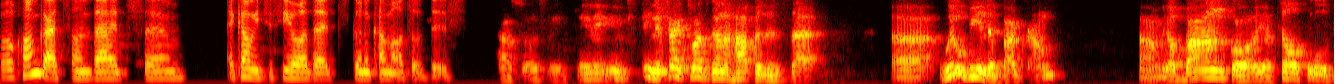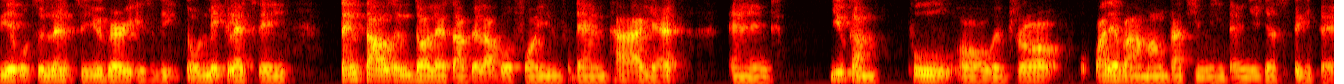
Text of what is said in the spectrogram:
Well, congrats on that. Um, I can't wait to see all that's going to come out of this. Absolutely. In, in, in effect, what's going to happen is that uh, we'll be in the background. Um, your bank or your telco will be able to lend to you very easily. They'll make, let's say, $10,000 available for you for the entire year, and you can pull or withdraw whatever amount that you need, and you just pay, pay,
